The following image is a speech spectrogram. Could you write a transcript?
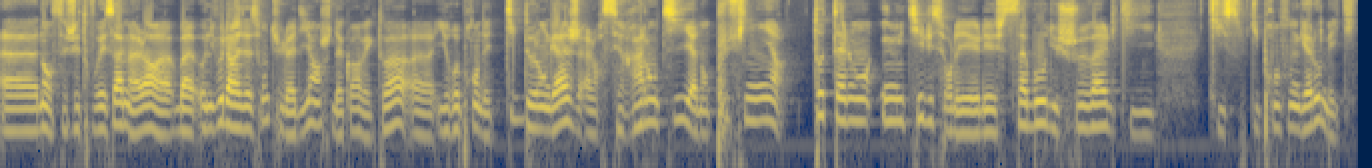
Euh, non, j'ai trouvé ça, mais alors, euh, bah, au niveau de la réalisation, tu l'as dit, hein, je suis d'accord avec toi, il reprend des tics de langage, alors c'est ralenti à n'en plus finir, totalement inutile sur les sabots du cheval qui, qui, prend son galop, mais qui-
